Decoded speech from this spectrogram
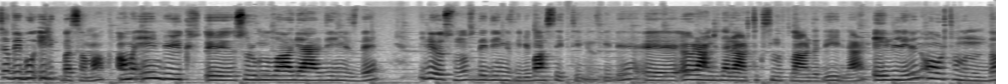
Tabii bu ilk basamak ama en büyük e, sorumluluğa geldiğimizde biliyorsunuz dediğimiz gibi bahsettiğimiz gibi e, öğrenciler artık sınıflarda değiller. Evlerin ortamında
